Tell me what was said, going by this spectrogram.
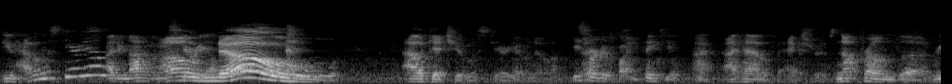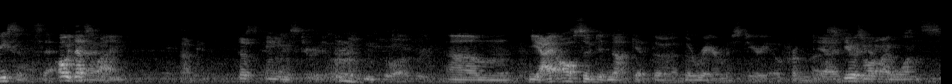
Do you have a Mysterio? I do not have a Mysterio. oh Mysterio. no! I'll get you a Mysterio, Noah. He's harder to find. Thank you. I, I have extras, not from the recent set. Oh, that's fine. Okay. Just any Mysterio. Yeah, I also did not get the, the rare Mysterio from the. yeah, he was one of my ones.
